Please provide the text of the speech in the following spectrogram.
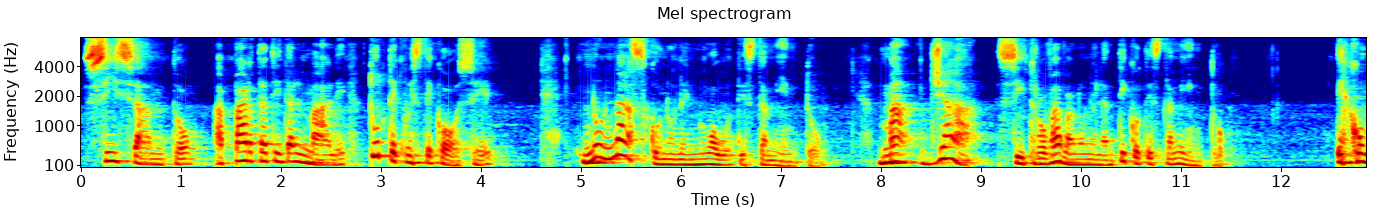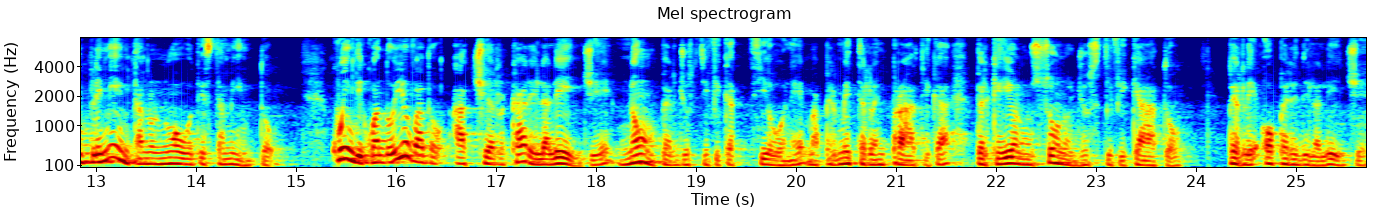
sii santo, appartati dal male. Tutte queste cose non nascono nel Nuovo Testamento, ma già si trovavano nell'Antico Testamento e complementano il Nuovo Testamento. Quindi quando io vado a cercare la legge, non per giustificazione, ma per metterla in pratica, perché io non sono giustificato per le opere della legge,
